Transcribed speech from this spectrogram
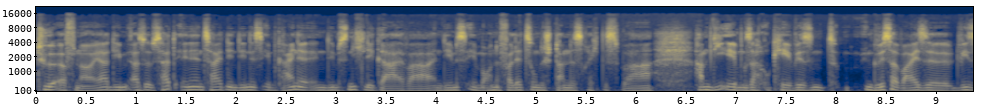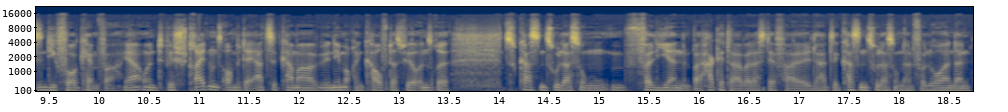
Türöffner, ja, die, also es hat in den Zeiten, in denen es eben keine, in dem es nicht legal war, in dem es eben auch eine Verletzung des Standesrechts war, haben die eben gesagt, okay, wir sind in gewisser Weise, wir sind die Vorkämpfer, ja, und wir streiten uns auch mit der Ärztekammer, wir nehmen auch in Kauf, dass wir unsere Kassenzulassung Kassenzulassung verlieren. Bei Hacketal war das der Fall. Der hatte Kassenzulassung dann verloren, dann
